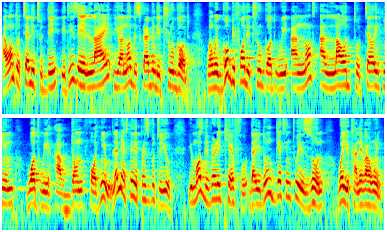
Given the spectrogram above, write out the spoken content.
I want to tell you today, it is a lie. You are not describing the true God. When we go before the true God, we are not allowed to tell him what we have done for him. Let me explain the principle to you. You must be very careful that you don't get into a zone where you can never win.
